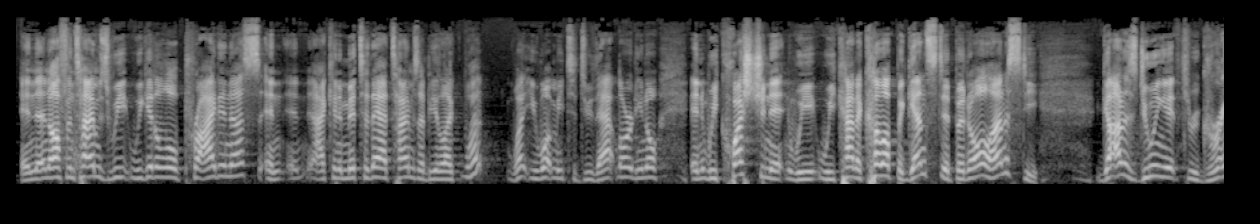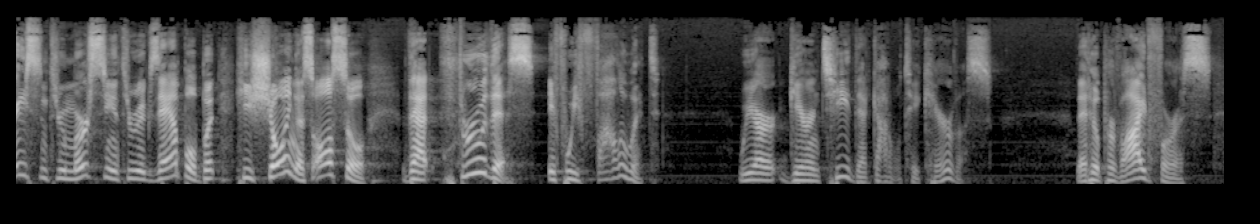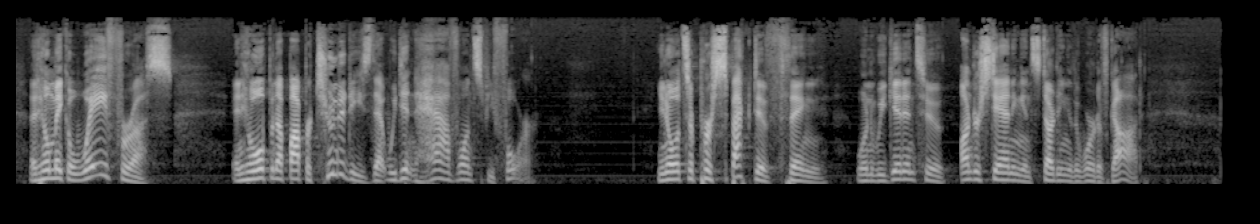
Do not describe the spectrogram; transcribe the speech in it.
And then oftentimes we, we get a little pride in us, and, and I can admit to that. At times I'd be like, What? What? You want me to do that, Lord? You know? And we question it and we, we kind of come up against it, but in all honesty, God is doing it through grace and through mercy and through example, but He's showing us also that through this, if we follow it, we are guaranteed that God will take care of us, that He'll provide for us, that He'll make a way for us, and He'll open up opportunities that we didn't have once before. You know, it's a perspective thing when we get into understanding and studying the Word of God.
